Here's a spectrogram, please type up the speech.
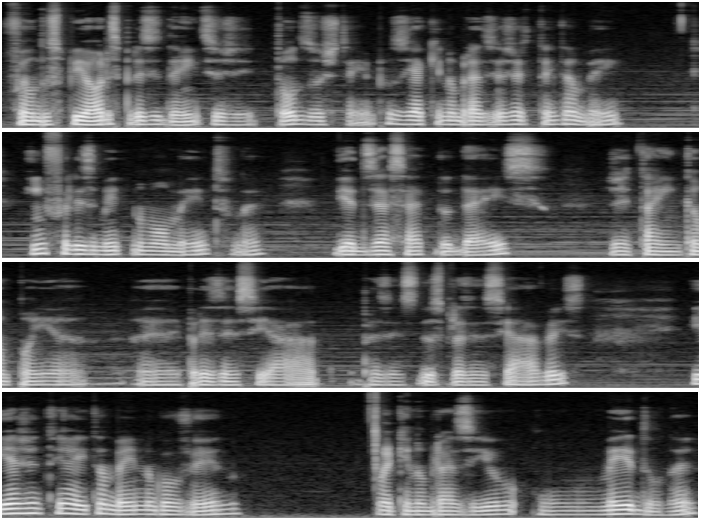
foi um dos piores presidentes de todos os tempos. E aqui no Brasil a gente tem também, infelizmente no momento, né? Dia 17 do 10, a gente está em campanha é, presenciar, dos presenciáveis. E a gente tem aí também no governo, aqui no Brasil, um medo, né?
